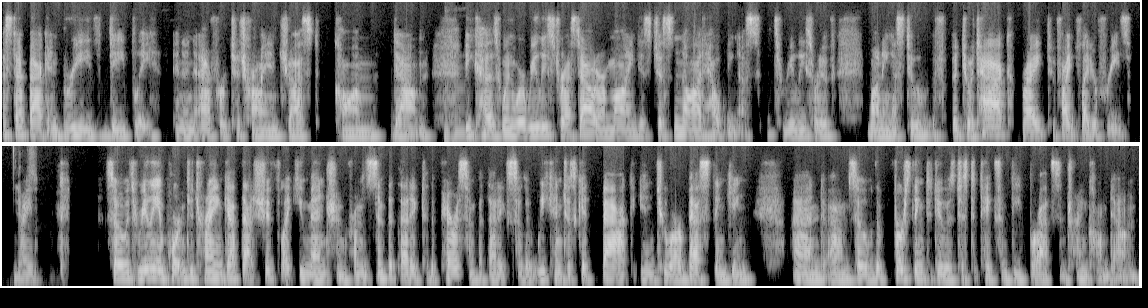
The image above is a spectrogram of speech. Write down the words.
a step back and breathe deeply in an effort to try and just calm down. Mhm. Because when we're really stressed out, our mind is just not helping us. It's really sort of wanting us to to attack, right? To fight, flight, or freeze. Yes. right? So it's really important to try and get that shift, like you mentioned, from the sympathetic to the parasympathetic so that we can just get back into our best thinking. And um, so the first thing to do is just to take some deep breaths and try and calm down.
